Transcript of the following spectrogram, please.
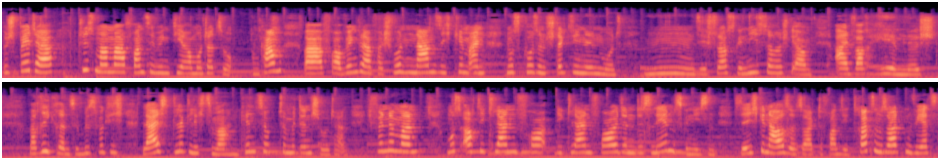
Bis später. Tschüss, Mama. Franzi winkte ihrer Mutter zu. Und kaum war Frau Winkler verschwunden, nahm sich Kim einen Nusskuss und steckte ihn in den Mund. Mmh, sie schloss genießerisch die Augen. Einfach himmlisch. Marie grinste, bist wirklich leicht glücklich zu machen. Kind zuckte mit den Schultern. Ich finde, man muss auch die kleinen, die kleinen Freuden des Lebens genießen. Sehe ich genauso, sagte Franzi. Trotzdem sollten wir jetzt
